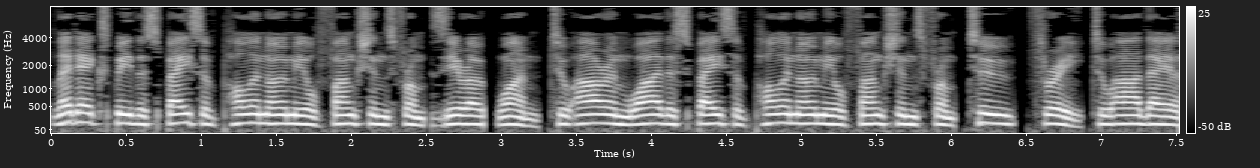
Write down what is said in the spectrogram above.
Let X be the space of polynomial functions from 0, 1 to R and Y the space of polynomial functions from 2, 3 to R they are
